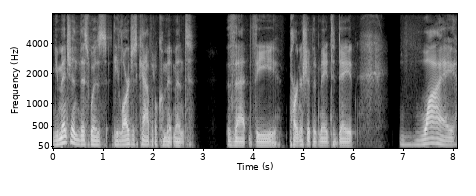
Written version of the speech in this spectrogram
You mentioned this was the largest capital commitment that the partnership had made to date. Why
